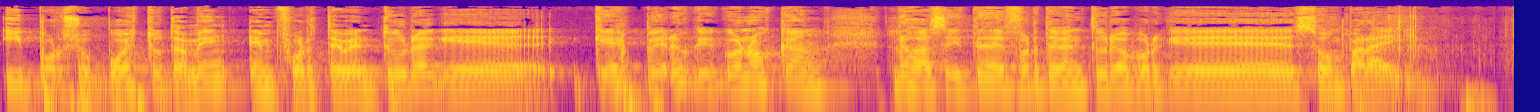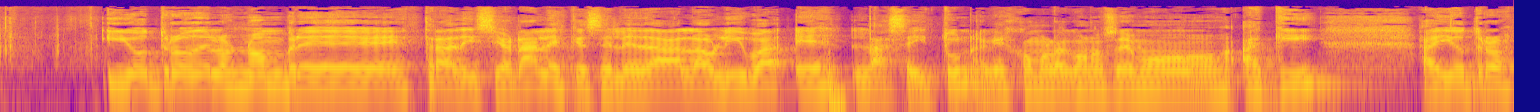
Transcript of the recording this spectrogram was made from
y por supuesto también en Fuerteventura, que, que espero que conozcan los aceites de Fuerteventura porque son para ello. Y otro de los nombres tradicionales que se le da a la oliva es la aceituna, que es como la conocemos aquí. Hay otros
